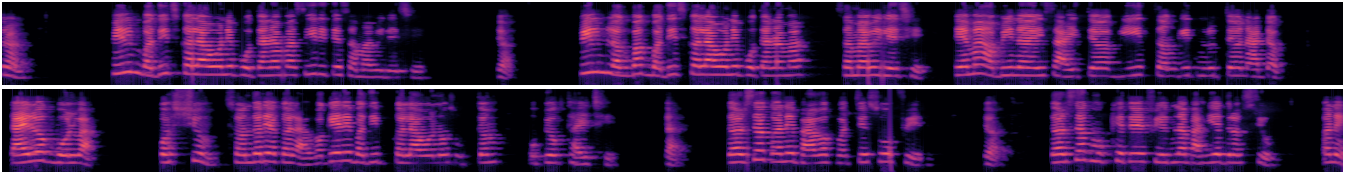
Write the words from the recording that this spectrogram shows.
ત્રણ, ફિલ્મ બધી જ કલાઓને પોતાનામાં સી રીતે સમાવી લે છે? ફિલ્મ લગભગ બધી જ કલાઓને પોતાનામાં સમાવી લે છે. તેમાં અભિનય, સાહિત્ય, ગીત, સંગીત, નૃત્ય, નાટક, ડાયલોગ, બોલવા, કોસ્ચ્યુમ, સૌંદર્ય કલા વગેરે બધી કલાઓનો ઉત્તમ ઉપયોગ થાય છે. ચાર, દર્શક અને ભાવક વચ્ચે શો ફેર? દર્શક મુખ્યત્વે ફિલ્મના બાહ્ય દ્રશ્યો અને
